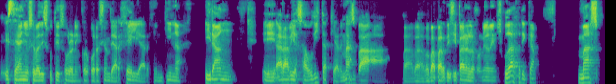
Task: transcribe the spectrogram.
este año se va a discutir sobre la incorporación de Argelia, Argentina, Irán, eh, Arabia Saudita, que además va a, va, va a participar en la reunión en Sudáfrica, más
